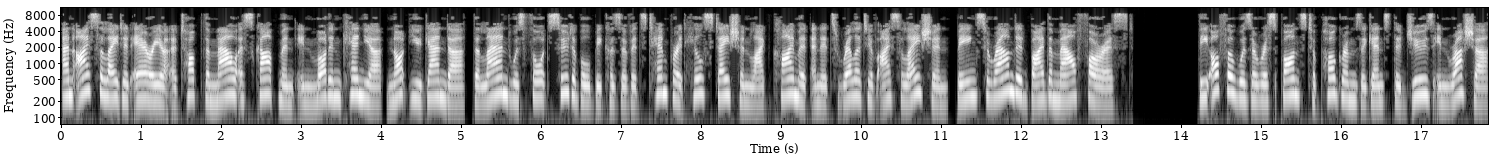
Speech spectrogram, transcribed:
an isolated area atop the Mau escarpment in modern Kenya not Uganda, the land was thought suitable because of its temperate hill station-like climate and its relative isolation, being surrounded by the Mau forest. The offer was a response to pogroms against the Jews in Russia,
